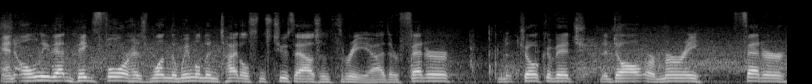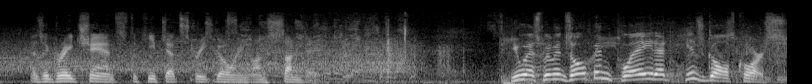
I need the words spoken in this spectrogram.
And only that big four has won the Wimbledon title since 2003. Either Federer, Djokovic, Nadal, or Murray. Federer has a great chance to keep that streak going on Sunday. U.S. Women's Open played at his golf course.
